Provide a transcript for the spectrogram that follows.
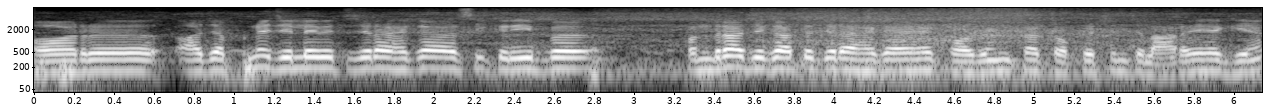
ਔਰ ਅੱਜ ਆਪਣੇ ਜ਼ਿਲ੍ਹੇ ਵਿੱਚ ਜਿਹੜਾ ਹੈਗਾ, ਅਸੀਂ ਕਰੀਬ 15 ਜਗ੍ਹਾ ਤੇ ਜਿਹੜਾ ਹੈਗਾ ਇਹ ਕੋਆਰਡਨ ਸਰਚ ਆਪਰੇਸ਼ਨ ਚਲਾ ਰਹੇ ਹੈਗੇ ਹਾਂ।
